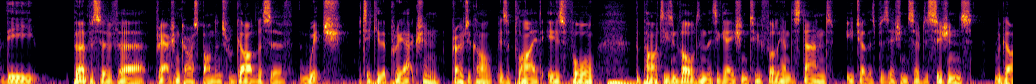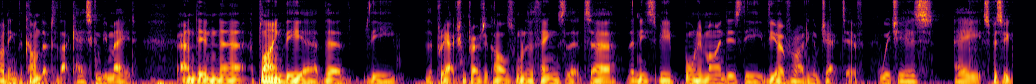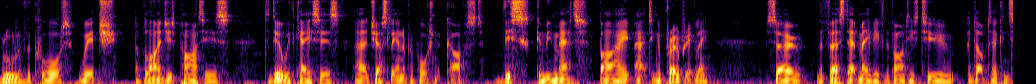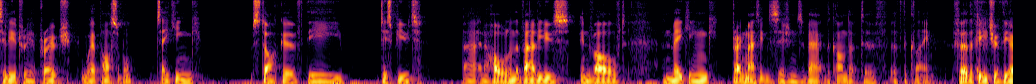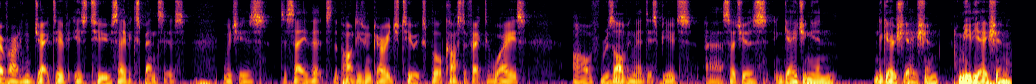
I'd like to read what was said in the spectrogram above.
The purpose of uh, pre action correspondence, regardless of which particular pre action protocol is applied, is for the parties involved in litigation to fully understand each other's position so decisions regarding the conduct of that case can be made. And in uh, applying the uh, the the the pre-action protocols, one of the things that uh, that needs to be borne in mind is the the overriding objective, which is a specific rule of the court which obliges parties to deal with cases uh, justly and at proportionate cost. This can be met by acting appropriately. So the first step may be for the parties to adopt a conciliatory approach where possible, taking stock of the dispute uh, in a whole and the values involved and making pragmatic decisions about the conduct of, of the claim. A further feature of the overriding objective is to save expenses, which is to say that the parties are encouraged to explore cost effective ways of resolving their disputes, uh, such as engaging in negotiation, mediation,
